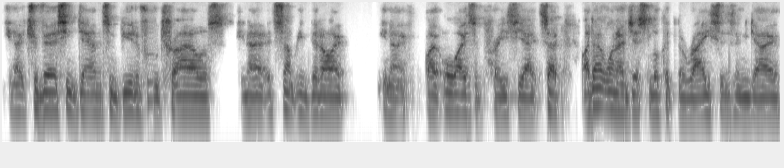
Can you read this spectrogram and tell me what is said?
you know, traversing down some beautiful trails. You know, it's something that I, you know, I always appreciate. So I don't want to just look at the races and go,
